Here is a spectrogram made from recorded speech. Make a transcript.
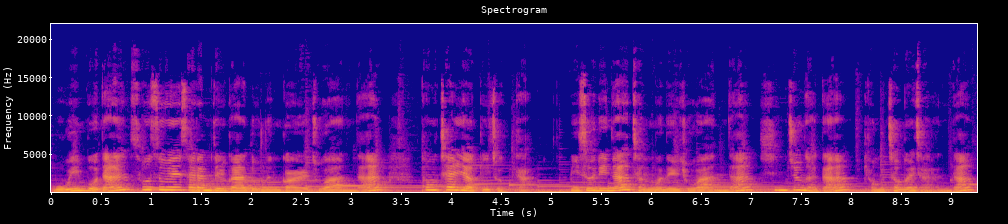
모임보단 소수의 사람들과 노는 걸 좋아한다. 통찰력이 좋다. 미술이나 작문을 좋아한다. 신중하다. 경청을 잘한다.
